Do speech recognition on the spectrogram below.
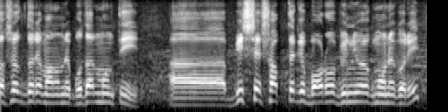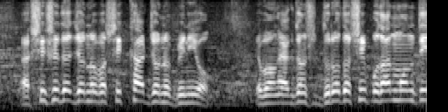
দশক ধরে মাননীয় প্রধানমন্ত্রী বিশ্বের সবথেকে বড় বিনিয়োগ মনে করি শিশুদের জন্য বা শিক্ষার জন্য বিনিয়োগ। এবং একজন দূরদর্শী প্রধানমন্ত্রী,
